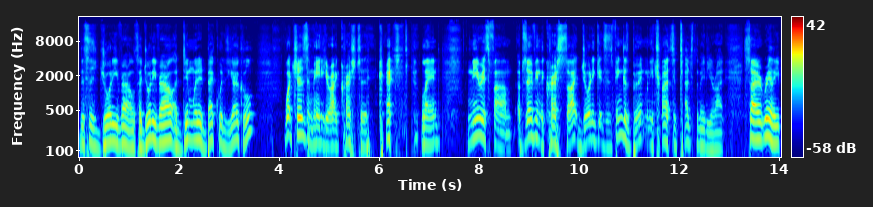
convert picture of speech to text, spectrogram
this is Jordy Verrill. So Jordy Verrill, a dim-witted backwards yokel, watches a meteorite crash to crash land near his farm. Observing the crash site, Jordy gets his fingers burnt when he tries to touch the meteorite. So really,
